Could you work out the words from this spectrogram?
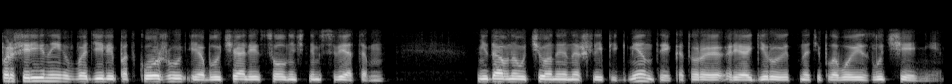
Порфирины вводили под кожу и облучали солнечным светом. Недавно ученые нашли пигменты, которые реагируют на тепловое излучение.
